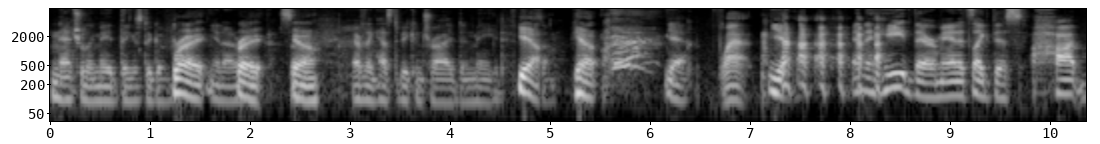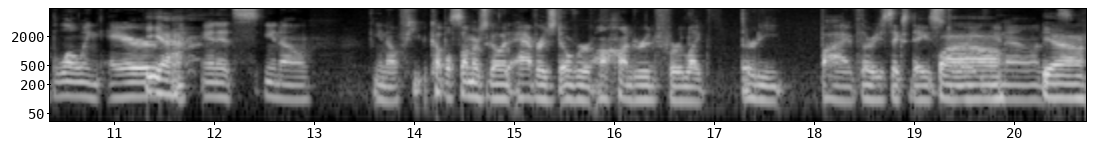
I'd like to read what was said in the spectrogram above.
naturally made things to go. do, Right, You know. what I mean? right, So yeah. Everything has to be contrived and made. Yeah, So, yeah. yeah. Flat. Yeah. and the heat there, man, it's like this hot blowing air. Yeah. And it's, you know, you know, a, few, a couple summers ago it averaged over 100 for like 35, 36 days Wow. straight, you know. and yeah.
